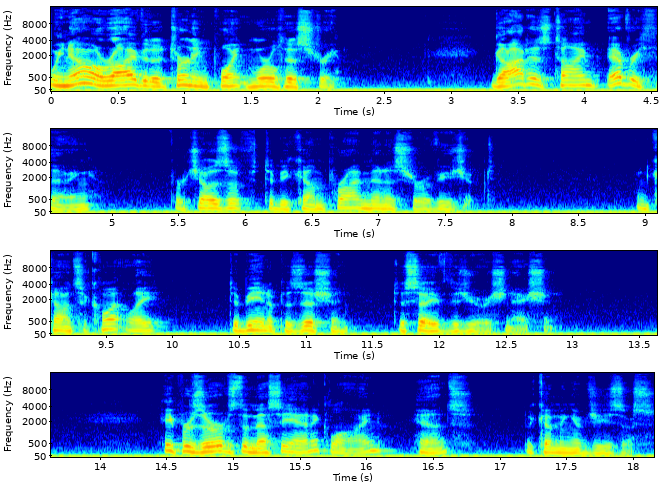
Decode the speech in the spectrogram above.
We now arrive at a turning point in world history. God has timed everything for Joseph to become prime minister of Egypt, and consequently, to be in a position to save the Jewish nation. He preserves the messianic line, hence, the coming of Jesus.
